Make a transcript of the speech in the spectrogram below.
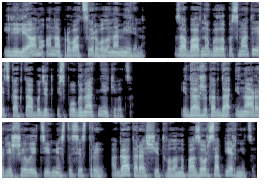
И Лилиану она провоцировала намеренно. Забавно было посмотреть, как та будет испуганно отнекиваться. И даже когда Инара решила идти вместо сестры, Агата рассчитывала на позор соперницы.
